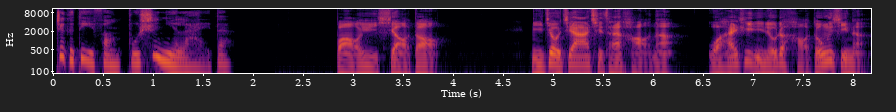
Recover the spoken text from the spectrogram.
这个地方不是你来的。”宝玉笑道：“你就家去才好呢，我还替你留着好东西呢。”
